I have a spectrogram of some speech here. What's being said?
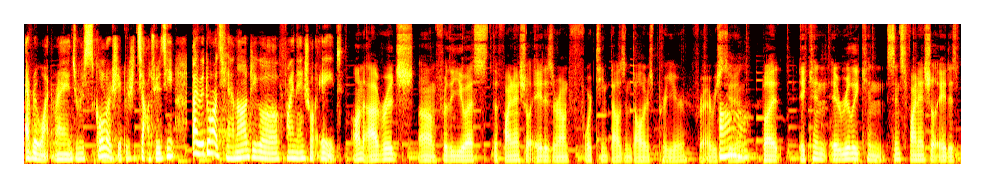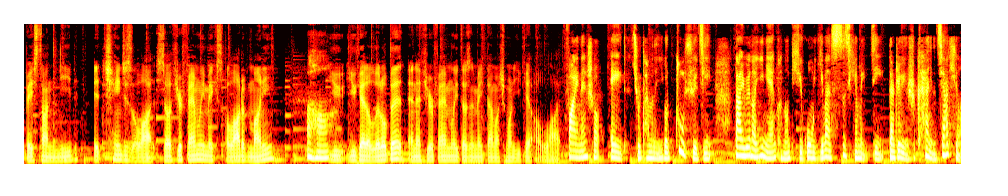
everyone，right？就是 scholarship 是奖学金，大约多少钱呢？这个 financial aid。On average, um, for the U.S., the financial aid is around fourteen thousand dollars per year for every student. Ah. But it can, it really can, since financial aid is based on need, it changes a lot. So if your family makes a lot of money uh-huh. you you get a little bit, and if your family doesn't make that much money, you get a lot. Financial aid 就是他们的一个助学金，大约呢一年可能提供一万四千美金，但这个也是看你的家庭，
